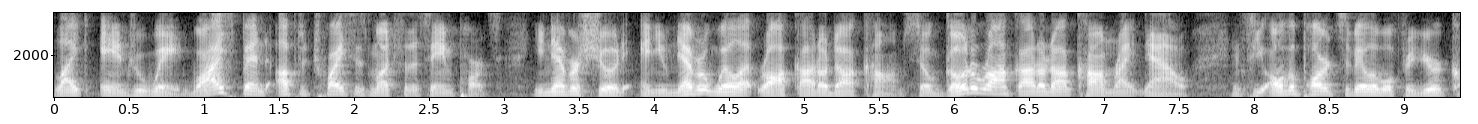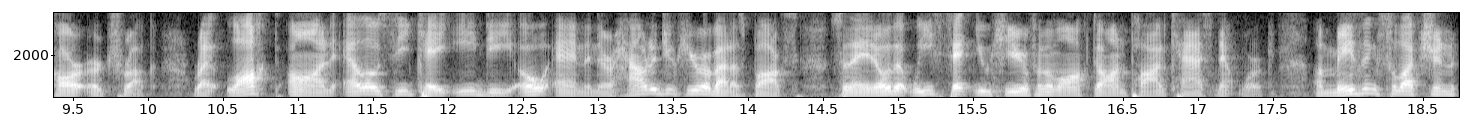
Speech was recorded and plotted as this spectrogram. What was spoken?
like Andrew Wade. Why spend up to twice as much for the same parts? You never should, and you never will at rockauto.com. So go to rockauto.com right now and see all the parts available for your car or truck right? Locked on, L O C K E D O N, in their How Did You Hear About Us box so they know that we sent you here from the Locked On Podcast Network. Amazing selection,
